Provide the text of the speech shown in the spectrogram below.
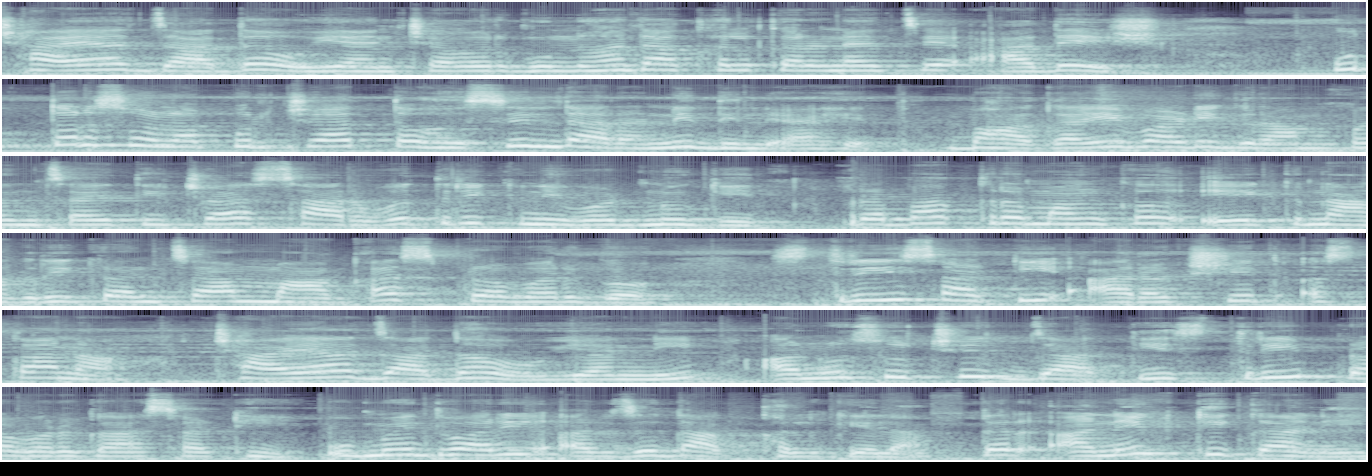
छाया जाधव यांच्यावर गुन्हा दाखल करण्याचे आदेश उत्तर सोलापूरच्या तहसीलदारांनी दिले आहेत. भागाईवाडी ग्रामपंचायतीच्या सार्वत्रिक निवडणुकीत प्रभाग क्रमांक एक नागरिकांचा मागास प्रवर्ग स्त्रीसाठी आरक्षित असताना छाया जाधव यांनी अनुसूचित जाती स्त्री प्रवर्गासाठी उमेदवारी अर्ज दाखल केला. तर अनेक ठिकाणी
